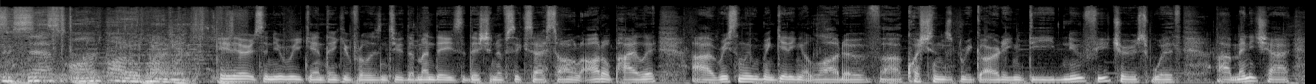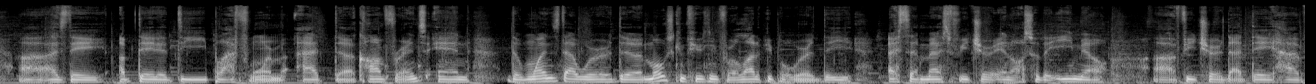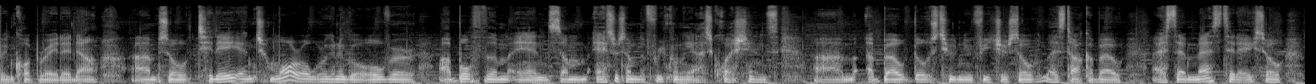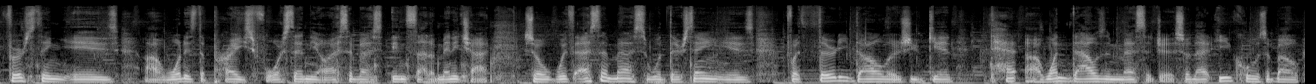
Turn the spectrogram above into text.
Success on Autopilot. Hey there, it's a new week, and thank you for listening to the Monday's edition of Success on Autopilot. Uh, recently, we've been getting a lot of uh, questions regarding the new features with uh, ManyChat uh, as they updated the platform at the conference. And the ones that were the most confusing for a lot of people were the SMS feature and also the email uh, feature that they have incorporated now. Um, so today and tomorrow, we're going to go over uh, both of them and some answer some of the frequently asked questions um, about those two new features. So let's talk about SMS today. So first thing is uh, what is the price for sending out SMS inside of ManyChat? So with SMS, what they're saying is for thirty dollars you get 10, uh, 1,000 messages. So that equals about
